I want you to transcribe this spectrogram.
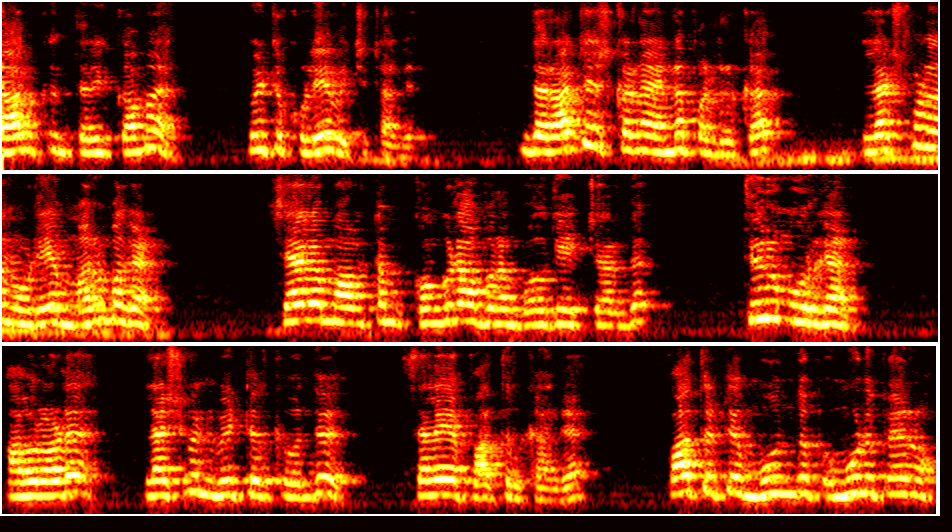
யாருக்கும் தெரிவிக்காம வீட்டுக்குள்ளேயே வச்சுட்டாங்க. இந்த ராஜேஷ் கண்ணா என்ன பண்ணிருக்கார்? லக்ஷ்மணனுடைய மருமகன் சேலம் மாவட்டம் கொங்குடாபுரம் பகுதியைச் சேர்ந்த திருமுருகன் அவரோட லக்ஷ்மண் வீட்டிற்கு வந்து சிலையை பார்த்துருக்காங்க. பார்த்துட்டு மூணு மூணு பேரும்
